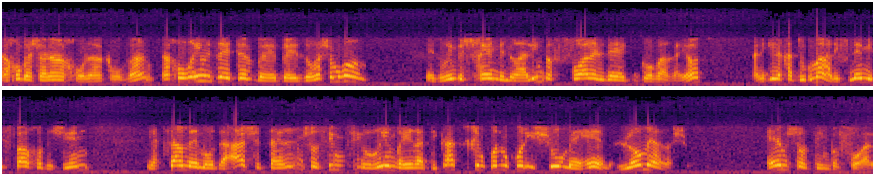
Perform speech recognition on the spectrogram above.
אנחנו בשנה האחרונה כמובן, אנחנו רואים את זה היטב באזור השומרון. אזורים בשכם מנוהלים בפועל על ידי גובה האריות. אני אגיד לך דוגמה, לפני מספר חודשים יצא מהם הודעה שתיירים שעושים ציורים בעיר העתיקה צריכים קודם כל אישור מהם, לא מהרשות. הם שולטים בפועל.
